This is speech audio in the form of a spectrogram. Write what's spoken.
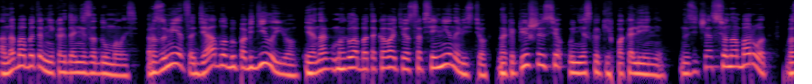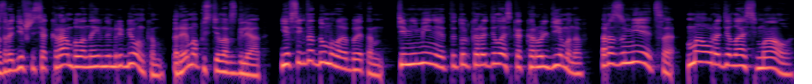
она бы об этом никогда не задумалась. Разумеется, Диабло бы победил ее, и она могла бы атаковать ее со всей ненавистью, накопившейся у нескольких поколений. Но сейчас все наоборот. Возродившийся Крам была наивным ребенком. Рэм опустила взгляд. «Я всегда думала об этом. Тем не менее, ты только родилась как король демонов. Разумеется, Мао родилась Мао.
